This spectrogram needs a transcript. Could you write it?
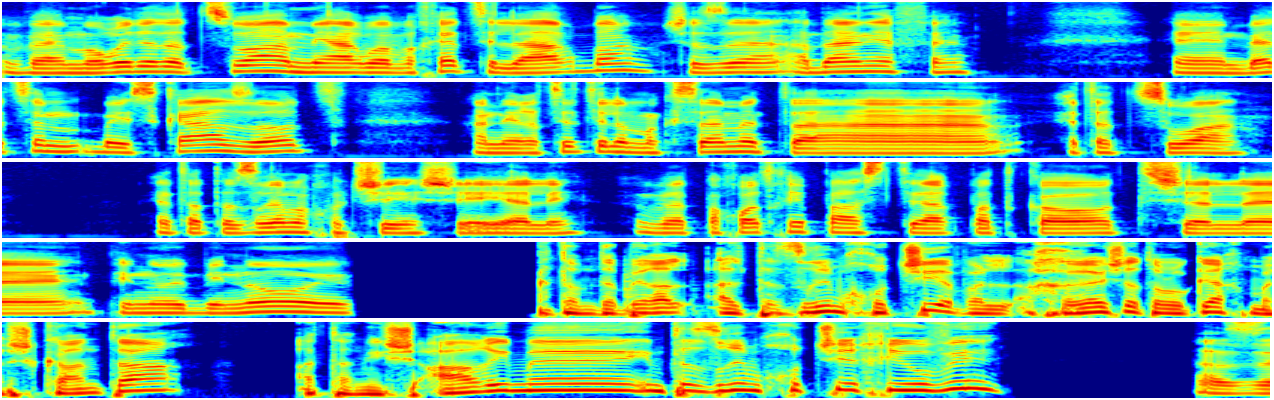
ומוריד את התשואה מ-4.5 ל-4 שזה עדיין יפה. אה, בעצם בעסקה הזאת אני רציתי למקסם את, ה... את התשואה, את התזרים החודשי שיהיה לי ופחות חיפשתי הרפתקאות של אה, פינוי בינוי. אתה מדבר על, על תזרים חודשי אבל אחרי שאתה לוקח משכנתה אתה נשאר עם, אה, עם תזרים חודשי חיובי? אז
